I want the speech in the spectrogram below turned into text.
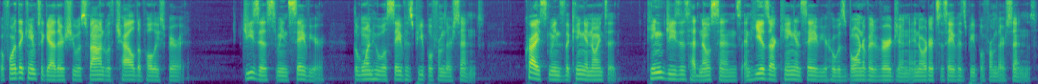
before they came together, she was found with child of Holy Spirit. Jesus means Savior, the one who will save his people from their sins. Christ means the King anointed. King Jesus had no sins, and he is our King and Savior who was born of a virgin in order to save his people from their sins.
